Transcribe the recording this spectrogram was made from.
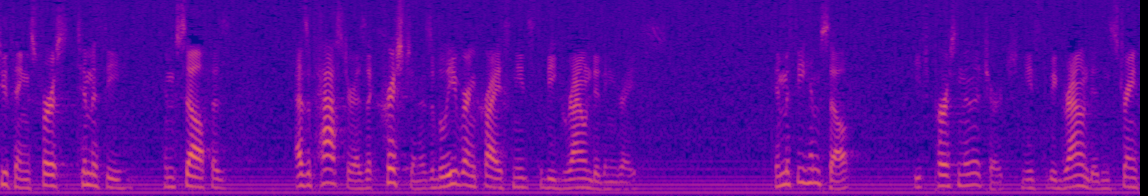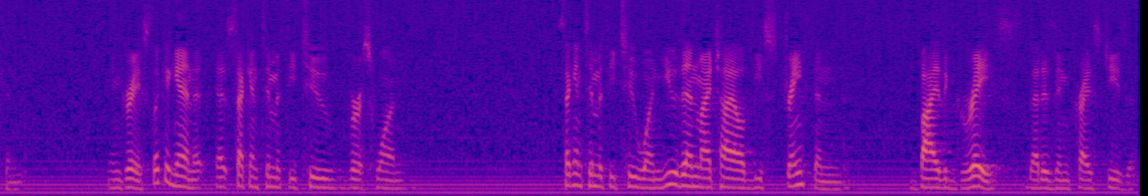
Two things. First, Timothy himself, as, as a pastor, as a Christian, as a believer in Christ, needs to be grounded in grace. Timothy himself, each person in the church, needs to be grounded and strengthened in grace. Look again at, at 2 Timothy 2, verse 1. 2 Timothy 2 1 You then, my child, be strengthened by the grace that is in Christ Jesus.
